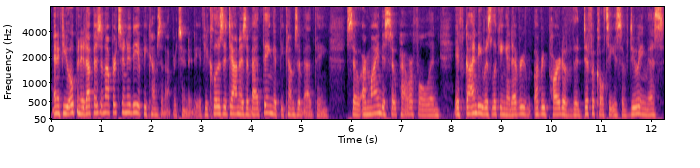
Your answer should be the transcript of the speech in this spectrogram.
And if you open it up as an opportunity it becomes an opportunity. If you close it down as a bad thing it becomes a bad thing. So our mind is so powerful. And if gandhi was looking at every every part of the difficulties of doing this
